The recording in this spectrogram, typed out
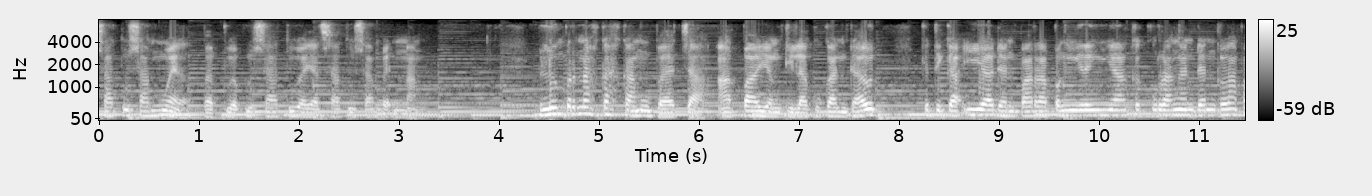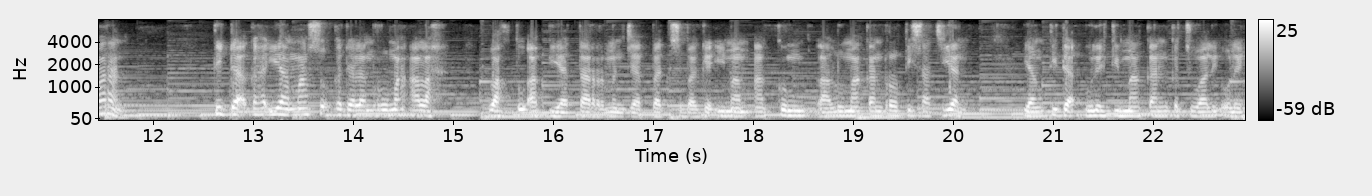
1 Samuel bab 21 ayat 1 sampai 6. Belum pernahkah kamu baca apa yang dilakukan Daud ketika ia dan para pengiringnya kekurangan dan kelaparan? Tidakkah ia masuk ke dalam rumah Allah waktu Abiatar menjabat sebagai imam agung lalu makan roti sajian yang tidak boleh dimakan kecuali oleh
